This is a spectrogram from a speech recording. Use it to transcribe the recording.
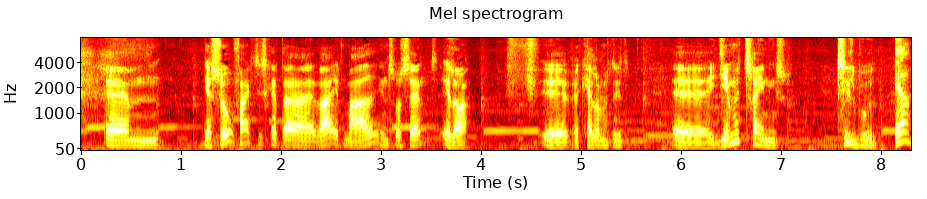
øhm, jeg så faktisk, at der var et meget interessant, eller øh, hvad kalder man sådan et, øh, hjemmetræningstilbud. ja,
